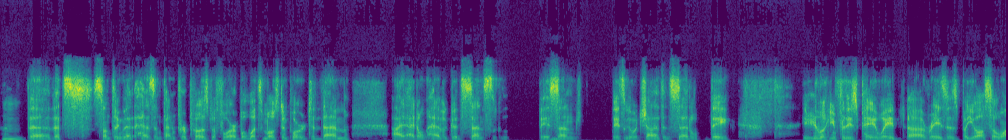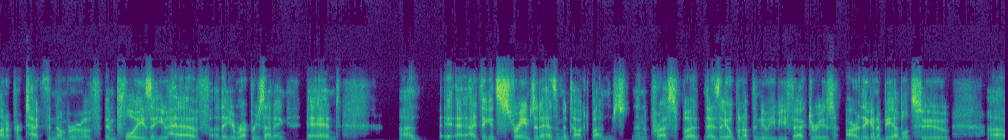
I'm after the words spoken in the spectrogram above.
Hmm. The, that's something that hasn't been proposed before. But what's most important to them, I, I don't have a good sense based on basically what Jonathan said. They you're looking for these pay wage uh, raises, but you also want to protect the number of employees that you have uh, that you're representing. And uh, I think it's strange that it hasn't been talked about in the press, but as they open up the new EV factories, are they going to be able to uh,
